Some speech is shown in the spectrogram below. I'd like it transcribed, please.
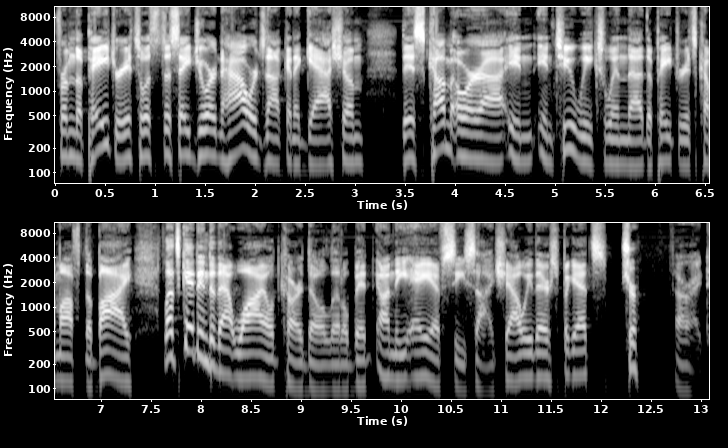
from the Patriots, what's to say Jordan Howard's not going to gash them this come or uh, in in two weeks when uh, the Patriots come off the bye. Let's get into that wild card though a little bit on the AFC side, shall we? There, Spaghettis. Sure. All right.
